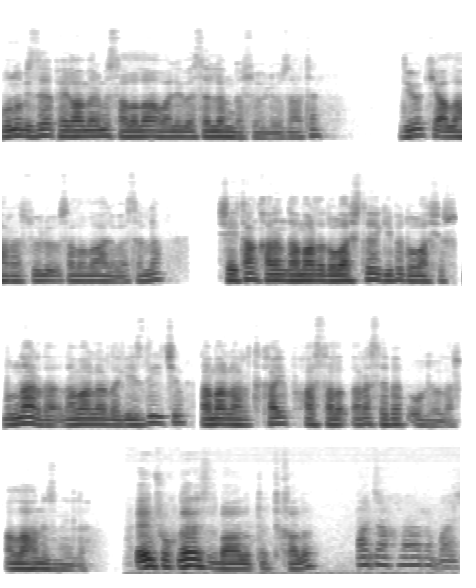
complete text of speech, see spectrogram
Bunu bize Peygamberimiz sallallahu aleyhi ve sellem de söylüyor zaten. Diyor ki Allah Resulü sallallahu aleyhi ve sellem şeytan kanın damarda dolaştığı gibi dolaşır. Bunlar da damarlarda gezdiği için damarları tıkayıp hastalıklara sebep oluyorlar. Allah'ın izniyle. En çok neresi bağlı tıkalı? Bacaklar, baş,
